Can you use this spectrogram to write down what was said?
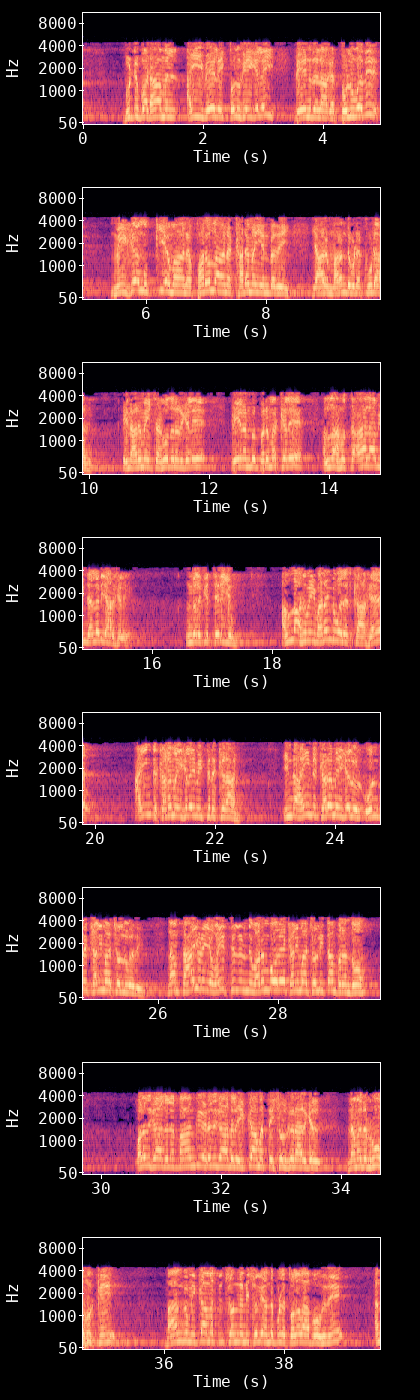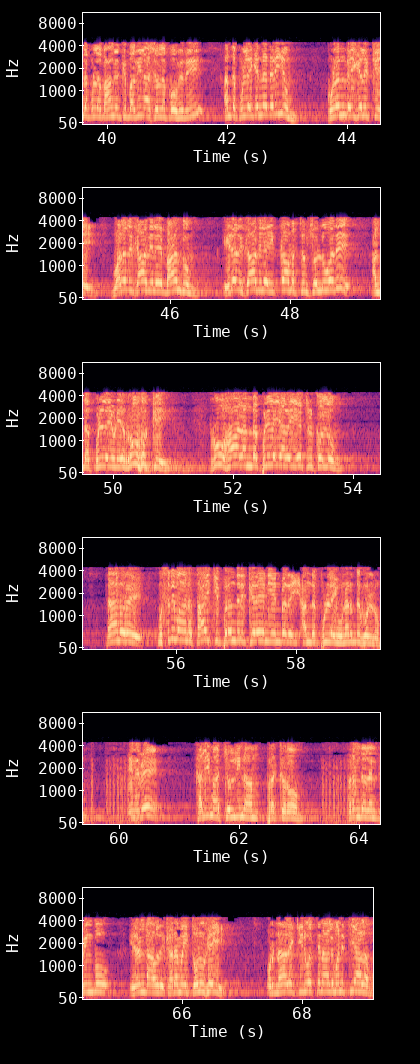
விடுபடாமல் ஐ வேலை தொழுகைகளை பேணுதலாக தொழுவது மிக முக்கியமான பரலான கடமை என்பதை யாரும் மறந்துவிடக் கூடாது. என் அருமை சகோதரர்களே பேரன்பு பெருமக்களே அல்லாஹு தாலாவின் நல்லடியார்களே உங்களுக்கு தெரியும் அல்லாஹுவை வணங்குவதற்காக ஐந்து கடமைகளை வைத்திருக்கிறான். இந்த ஐந்து கடமைகளுள் ஒன்று களிமா சொல்லுவது. நாம் தாயுடைய வயிற்றிலிருந்து வரும்போதே களிமா சொல்லித்தான் பிறந்தோம். வலது காதல பாங்கு இடது காதல இக்காமத்தை சொல்கிறார்கள். நமது ரூஹுக்கு பாங்கும் இக்காமத்தின் சொன்னு சொல்லி அந்த புள்ள தொலைவா போகுது. அந்த புள்ள பாங்குக்கு பதிலா சொல்ல போகுது. அந்த பிள்ளைக்கு என்ன தெரியும்? குழந்தைகளுக்கு வலது காதிலே பாங்கும் இடது காதிலே இக்காமத்தும் சொல்லுவது அந்த பிள்ளையுடைய ரூஹுக்கு. ரூஹால் அந்த பிள்ளை அதை ஏற்றுக்கொள்ளும். நான் ஒரு முஸ்லிமான தாய்க்கு பிறந்திருக்கிறேன் என்பதை அந்த புள்ளை உணர்ந்து கொள்ளும். எனவே களிமா சொல்லி நாம் பிறக்கிறோம். பிறந்ததன் பின்பு இரண்டாவது கடமை தொழுகை. ஒரு நாளைக்கு இருபத்தி நாலு மணித்தியாலம்.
